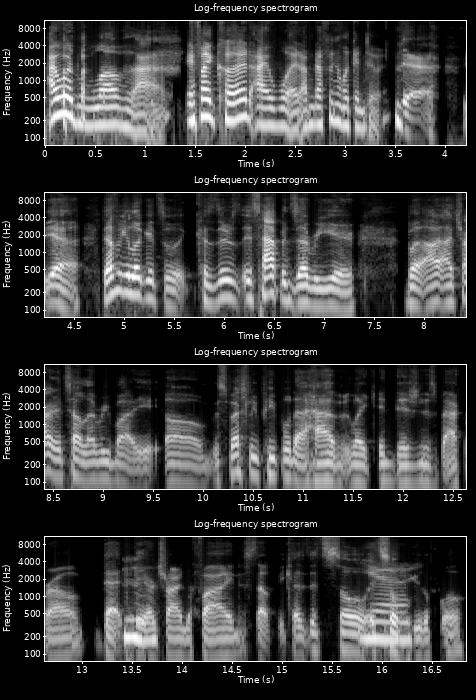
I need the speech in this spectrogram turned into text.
I would love that if I could. I would. I'm definitely gonna look into it. yeah, yeah. Definitely look into it because there's it happens every year. But I, I try to tell everybody, um, especially people that have like indigenous background, that they are trying to find and stuff because it's so it's so Mm-hmm. Beautiful.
